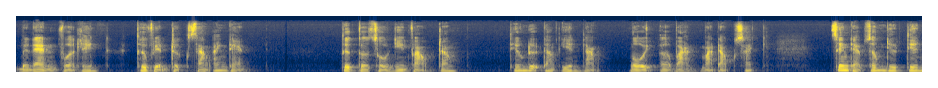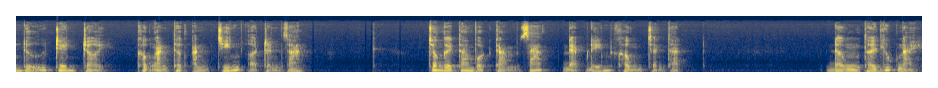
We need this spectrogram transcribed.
Bên đèn vừa lên, thư viện rực sáng ánh đèn. Từ cửa sổ nhìn vào trong, thiếu nữ đang yên lặng ngồi ở bàn mà đọc sách, xinh đẹp giống như tiên nữ trên trời, không ăn thức ăn chín ở trần gian. Cho người ta một cảm giác đẹp đến không chân thật. Đồng thời lúc này,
